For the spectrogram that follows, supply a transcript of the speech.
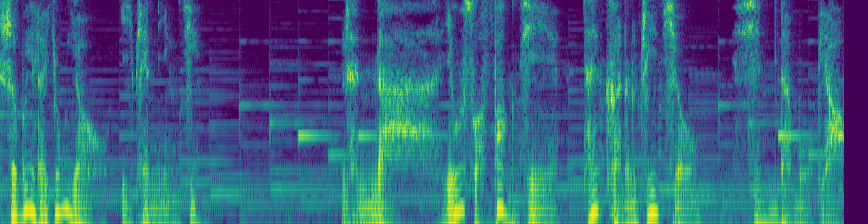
是为了拥有一片宁静。人呐，有所放弃，才可能追求新的目标。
